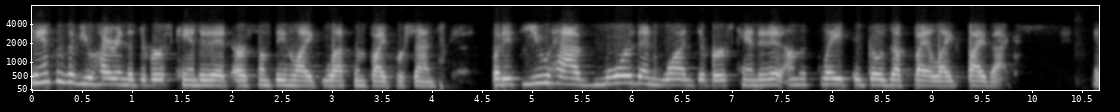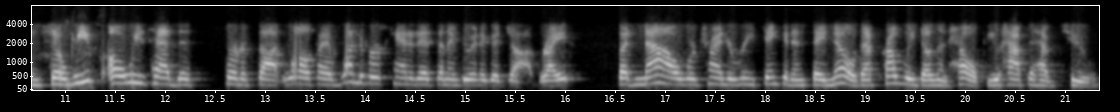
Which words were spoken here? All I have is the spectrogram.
chances of you hiring the diverse candidate are something like less than 5% but if you have more than one diverse candidate on the slate, it goes up by like 5x. And so we've always had this sort of thought, well, if I have one diverse candidate, then I'm doing a good job, right? But now we're trying to rethink it and say, no, that probably doesn't help. You have to have two.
